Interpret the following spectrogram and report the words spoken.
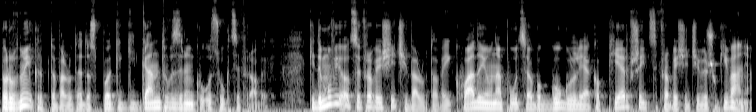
Porównuje kryptowalutę do spółek gigantów z rynku usług cyfrowych. Kiedy mówię o cyfrowej sieci walutowej, kładę ją na półce obok Google jako pierwszej cyfrowej sieci wyszukiwania.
